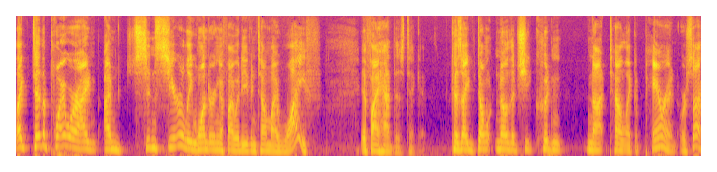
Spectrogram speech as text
like to the point where I I'm sincerely wondering if I would even tell my wife if I had this ticket because I don't know that she couldn't not tell like a parent or so.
